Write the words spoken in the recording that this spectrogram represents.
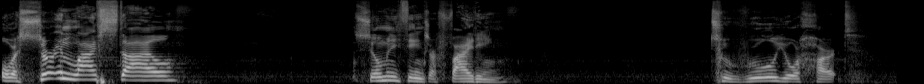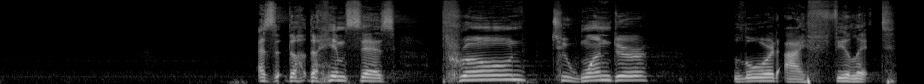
or a certain lifestyle, so many things are fighting to rule your heart. As the, the hymn says, prone to wonder, Lord, I feel it.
